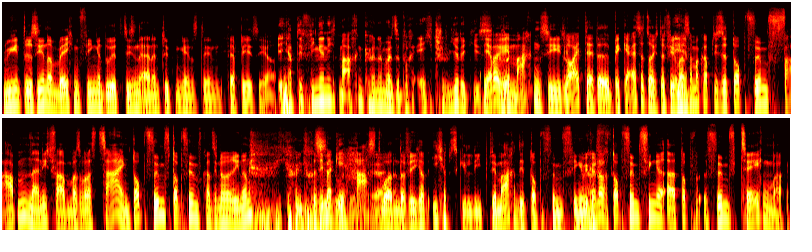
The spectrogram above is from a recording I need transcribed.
mich interessieren, an welchen Finger du jetzt diesen einen Typen kennst, den der BSE hat. Ich habe die Finger nicht machen können, weil es einfach echt schwierig ist. Ja, aber also, wir machen sie. Leute, begeistert euch dafür. Was Ja. haben wir gehabt? Diese Top 5 Farben? Nein, nicht Farben, was war das? Zahlen. Top 5, Top 5, kannst du dich noch erinnern? ich kann mich noch Da sind wir gehasst ja. worden dafür. Ich habe es geliebt. Wir machen die Top 5 Finger. Wir können auch Top 5 Finger, äh, Top 5 Zeichen machen.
